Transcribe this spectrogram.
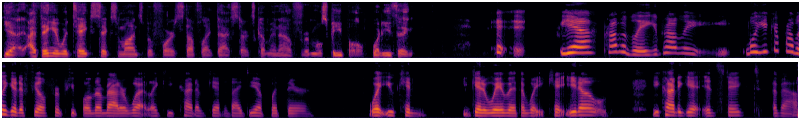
yeah, I think it would take six months before stuff like that starts coming out for most people. What do you think? It, it, yeah, probably. You probably well, you could probably get a feel for people no matter what. Like you kind of get an idea of what they're, what you can get away with and what you can't. You know, you kind of get instinct about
